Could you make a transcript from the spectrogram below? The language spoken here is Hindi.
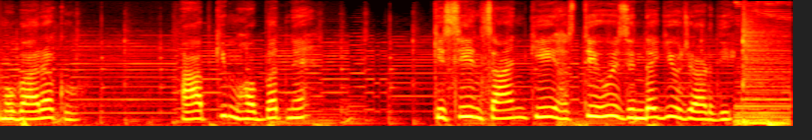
मुबारक हो। आपकी मोहब्बत ने किसी इंसान की हंसती हुई ज़िंदगी उजाड़ दी।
